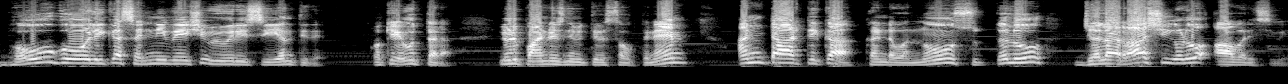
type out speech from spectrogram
ಭೌಗೋಳಿಕ ಸನ್ನಿವೇಶ ವಿವರಿಸಿ ಅಂತಿದೆ. ಓಕೆ, ಉತ್ತರ. ನೋಡಿ ಪಾಂಡೇಜ್ ನಿಮಗೆ ತಿಳಿಸ್ತಾ ಹೋಗ್ತೇನೆ. ಅಂಟಾರ್ಟಿಕಾ ಖಂಡವನ್ನು ಸುತ್ತಲೂ ಜಲರಾಶಿಗಳು ಆವರಿಸಿವೆ.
